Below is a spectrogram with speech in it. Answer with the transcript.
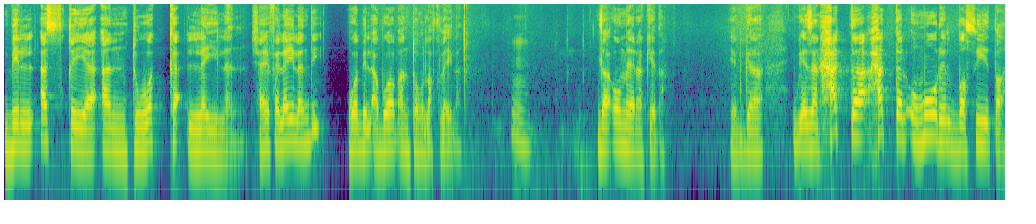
بالأسقية أن توكأ ليلا. شايفة ليلا دي؟ وبالأبواب أن تغلق ليلا. ده أمر كده. يبقى يبقى إذا حتى حتى الأمور البسيطة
